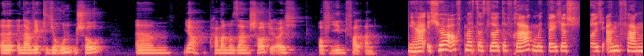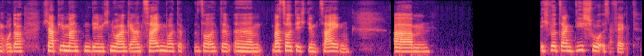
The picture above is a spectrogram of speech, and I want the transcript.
äh, in einer wirklich runden Show. Ähm, ja, kann man nur sagen, schaut ihr euch auf jeden Fall an. Ja, ich höre oftmals, dass Leute fragen, mit welcher Show soll ich anfangen oder ich habe jemanden, dem ich nur gern zeigen wollte, sollte, ähm, was sollte ich dem zeigen? Ähm, ich würde sagen, die Show ist perfekt.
